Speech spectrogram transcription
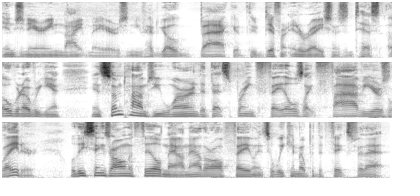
engineering nightmares. And you've had to go back and through different iterations and tests over and over again. And sometimes you learn that that spring fails like five years later. Well these things are on the field now. Now they're all failing. So we came up with a fix for that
